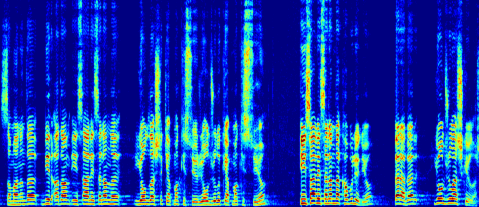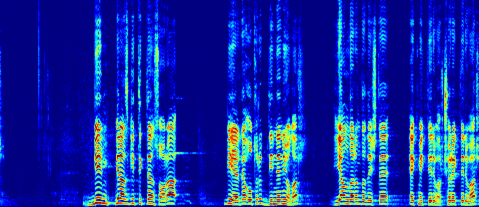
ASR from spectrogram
zamanında bir adam İsa Aleyhisselam'la yoldaşlık yapmak istiyor, yolculuk yapmak istiyor. İsa Aleyhisselam da kabul ediyor. Beraber yolculuğa çıkıyorlar. Bir, biraz gittikten sonra bir yerde oturup dinleniyorlar. Yanlarında da işte ekmekleri var, çörekleri var.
